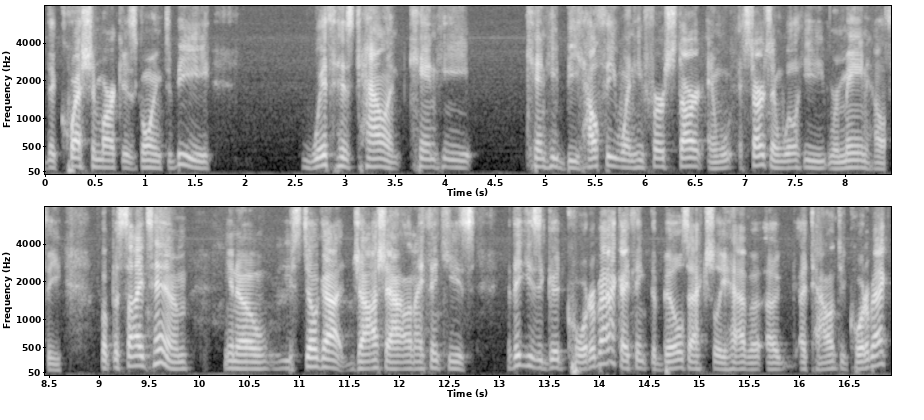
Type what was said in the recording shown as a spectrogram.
the question mark is going to be with his talent, can he can he be healthy when he first start and starts, and will he remain healthy? But besides him, you know, you still got Josh Allen. I think he's I think he's a good quarterback. I think the Bills actually have a, a, a talented quarterback.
